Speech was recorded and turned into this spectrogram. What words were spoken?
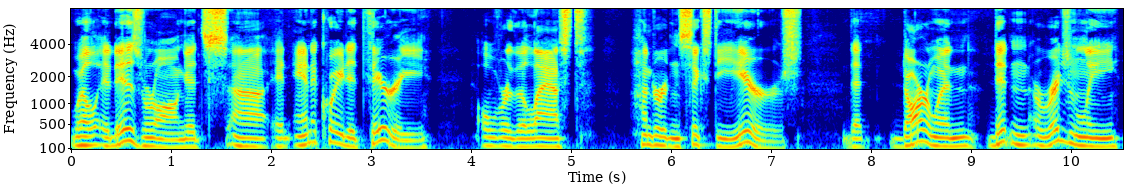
Well, it is wrong. It's uh, an antiquated theory over the last 160 years that Darwin didn't originally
